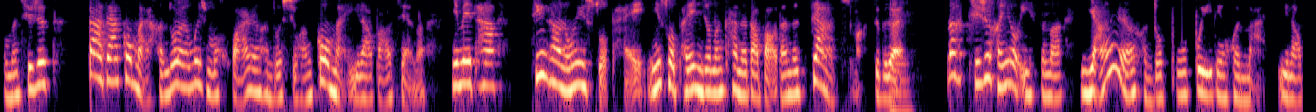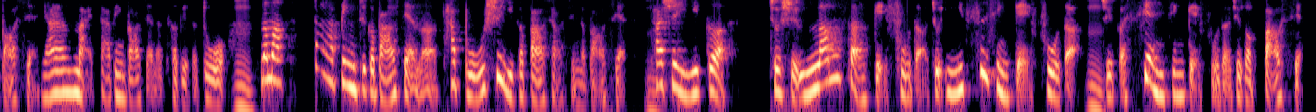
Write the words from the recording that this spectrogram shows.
我们其实。大家购买，很多人为什么华人很多喜欢购买医疗保险呢？因为它经常容易索赔，你索赔你就能看得到保单的价值嘛，对不对？那其实很有意思呢。洋人很多不不一定会买医疗保险，洋人买大病保险的特别的多。嗯，那么大病这个保险呢，它不是一个报销型的保险，它是一个就是 lump sum 给付的，就一次性给付的这个现金给付的这个保险。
